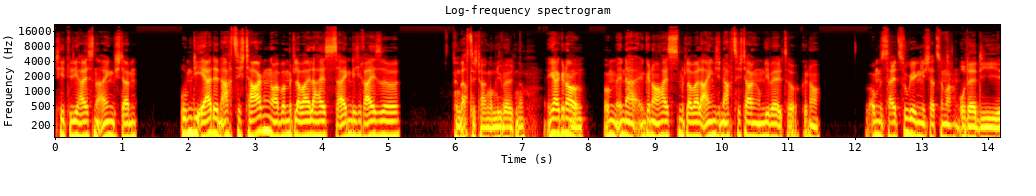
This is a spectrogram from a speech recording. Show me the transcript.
Titel, die heißen eigentlich dann um die Erde in 80 Tagen, aber mittlerweile heißt es eigentlich Reise, in 80 Tagen um die Welt, ne? ja genau, Mhm. um in, genau, heißt es mittlerweile eigentlich in 80 Tagen um die Welt, so, genau. Um es halt zugänglicher zu machen. Oder die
